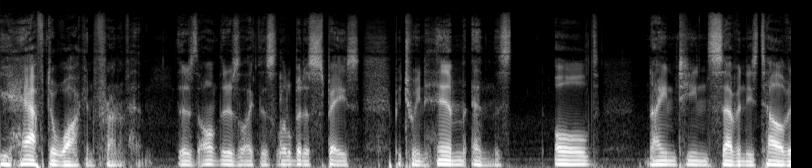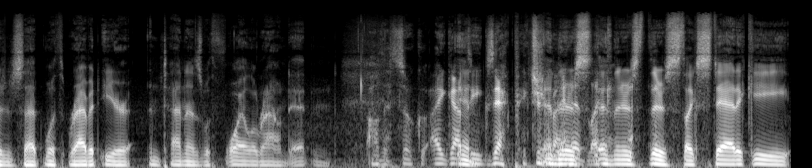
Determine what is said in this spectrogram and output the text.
you have to walk in front of him. There's all, there's like this little bit of space between him and this old 1970s television set with rabbit ear antennas with foil around it and, oh, that's so cool. I got And- the exact picture in and my head. there's Like, and there's there's like staticky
